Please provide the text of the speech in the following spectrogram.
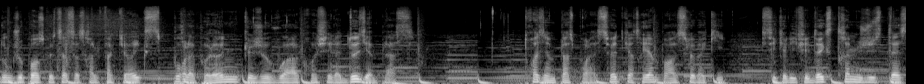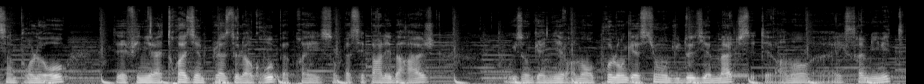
Donc je pense que ça, ça sera le facteur X pour la Pologne, que je vois accrocher la deuxième place. Troisième place pour la Suède, quatrième pour la Slovaquie, qui s'est qualifié d'extrême justesse hein, pour l'Euro. Ils avaient fini la troisième place de leur groupe, après ils sont passés par les barrages, où ils ont gagné vraiment en prolongation du deuxième match, c'était vraiment à extrême limite.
